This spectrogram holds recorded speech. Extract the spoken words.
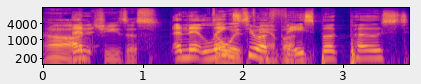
oh And- Jesus, and it links always to Tampa. a Facebook post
